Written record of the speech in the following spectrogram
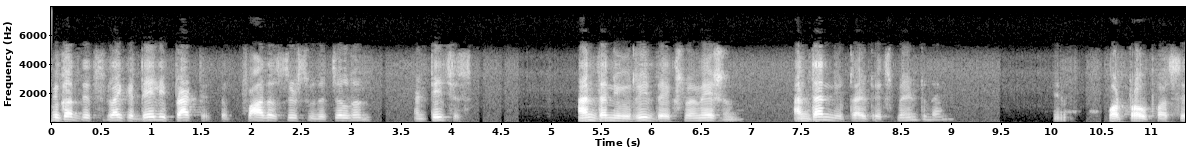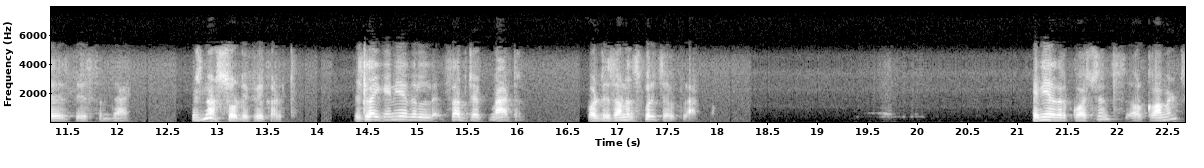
because it's like a daily practice. The father sits with the children and teaches, and then you read the explanation, and then you try to explain to them, you know, what Prabhupada says, this and that. It's not so difficult. It's like any other subject matter, but it's on a spiritual platform. Any other questions or comments?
